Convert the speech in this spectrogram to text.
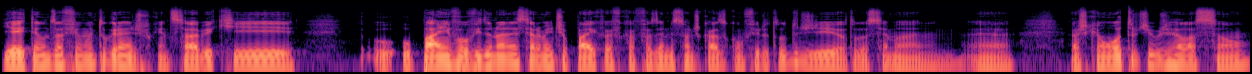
e aí tem um desafio muito grande, porque a gente sabe que o, o, pai envolvido não é necessariamente o pai que vai ficar fazendo lição de casa com o filho todo dia ou toda semana. É, acho que é um outro tipo de relação,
